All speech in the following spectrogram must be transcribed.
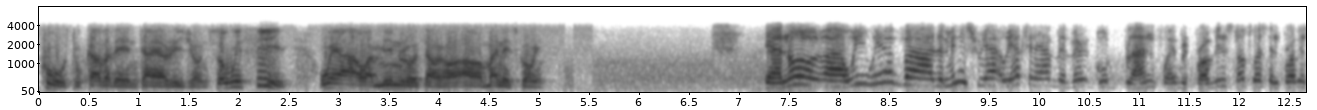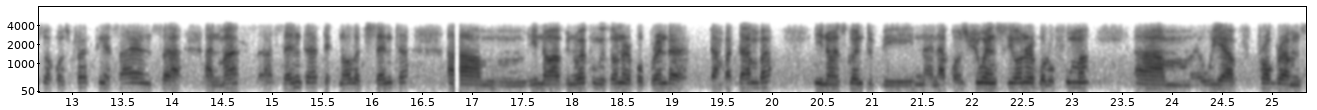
school to cover the entire region so we see where our minerals, our, our money is going? Yeah, no, uh, we, we have uh, the ministry, we actually have a very good plan for every province. Northwestern province, we're constructing a science uh, and math uh, center, technology center. Um, you know, I've been working with Honorable Brenda Tambatamba. You know, it's going to be in, in our constituency, Honorable Lufuma. Um, we have programs,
